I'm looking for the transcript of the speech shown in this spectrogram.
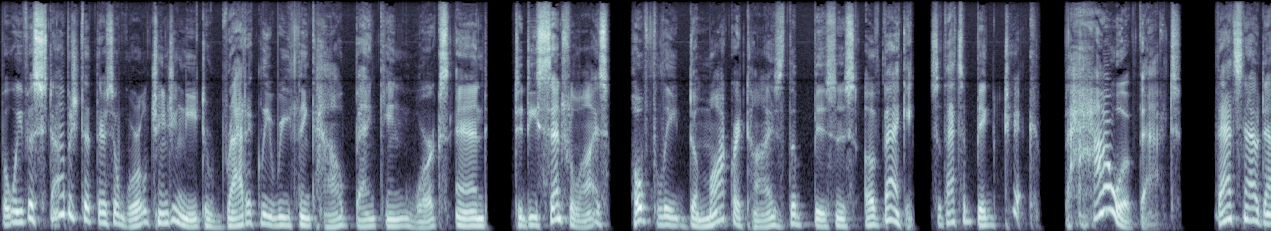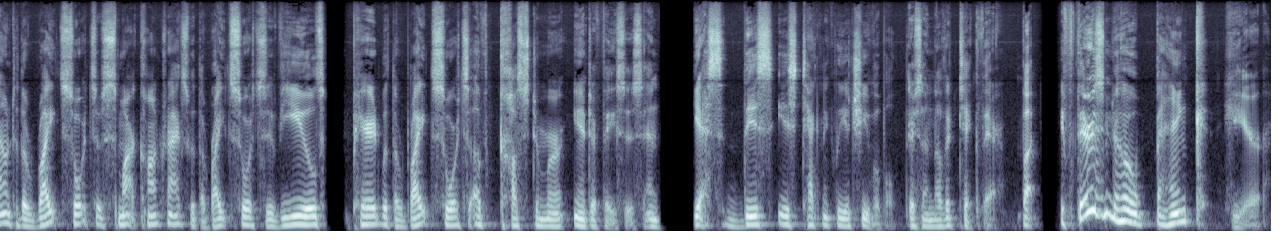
But we've established that there's a world changing need to radically rethink how banking works and to decentralize hopefully democratize the business of banking. So that's a big tick. The how of that, that's now down to the right sorts of smart contracts with the right sorts of yields paired with the right sorts of customer interfaces. And yes, this is technically achievable. There's another tick there. But if there's no bank here,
